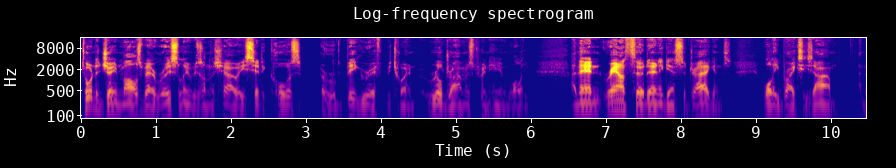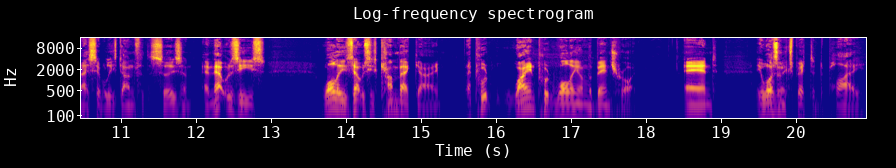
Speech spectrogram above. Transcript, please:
talking to Gene Miles about it recently, he was on the show, he said it caused a big rift between, real dramas between him and Wally. And then round 13 against the Dragons, Wally breaks his arm. And they said, well, he's done for the season. And that was his, Wally's, that was his comeback game. They put, Wayne put Wally on the bench, right? And he wasn't expected to play.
